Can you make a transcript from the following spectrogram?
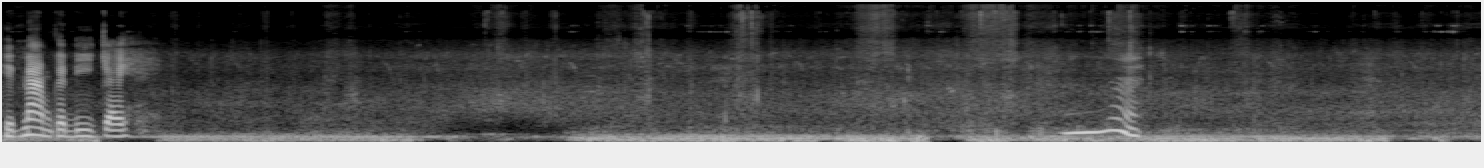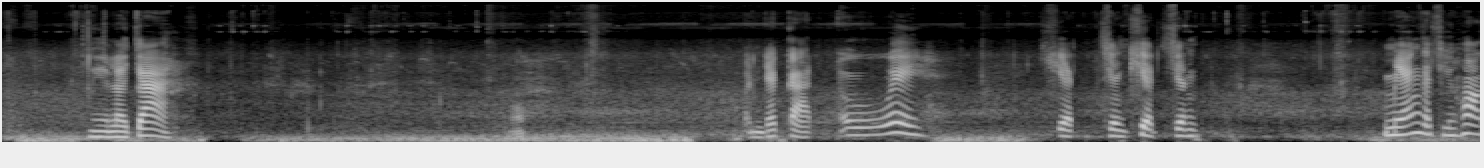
เห็ดน้ำก็ดีใจ นี่ละจ้า บรรยากาศ โอ้ยเขียดเสียงเขียดเสียง แมงกับสีห้อง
